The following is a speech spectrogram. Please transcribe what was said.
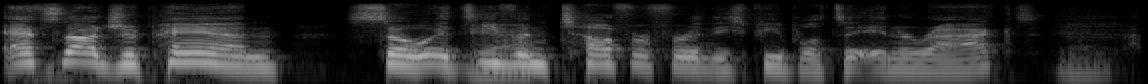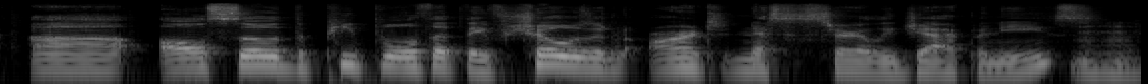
it's not Japan, so it's Yeah. even tougher for these people to interact. Yeah. Uh, also, the people that they've chosen aren't necessarily Japanese. Mhm.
